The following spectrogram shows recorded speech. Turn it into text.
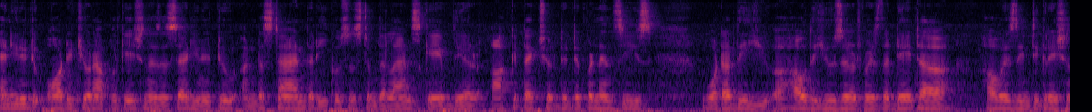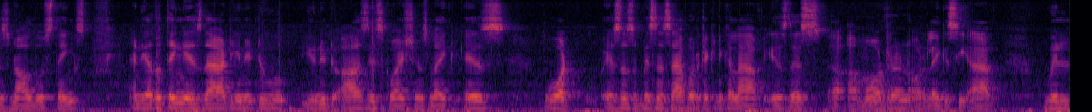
and you need to audit your application. As i said you need to understand their ecosystem the landscape their architecture the dependencies what are the uh, how the users where's the data how is the integrations and all those things. And the other thing is that you need to you need to ask these questions like is what is this a business app or a technical app? Is this a, a modern or a legacy app? Will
